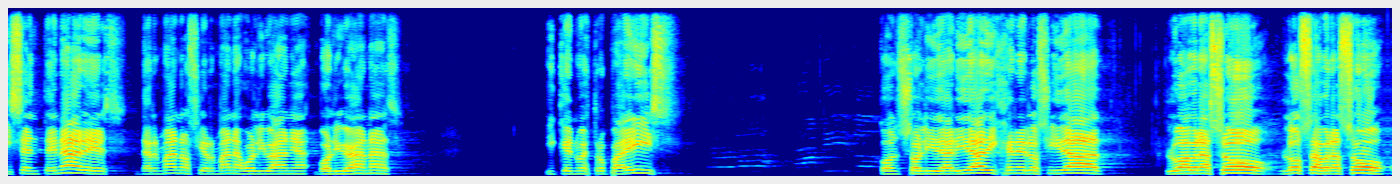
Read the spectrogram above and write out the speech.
y centenares de hermanos y hermanas bolivianas y que nuestro país, con solidaridad y generosidad, lo abrazó, los abrazó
